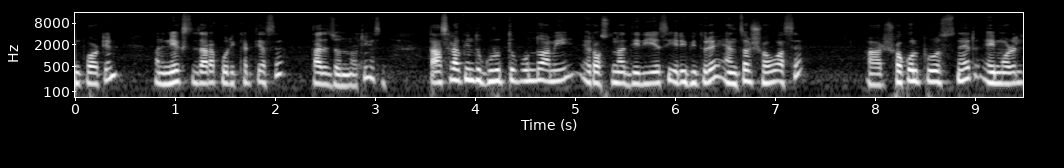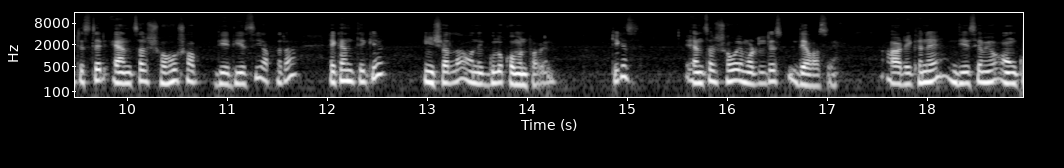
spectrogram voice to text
ইম্পর্টেন্ট মানে নেক্সট যারা পরীক্ষার্থী আছে, তাদের জন্য, ঠিক আছে? তাছাড়াও কিন্তু গুরুত্বপূর্ণ আমি রচনা দিয়ে দিয়েছি এর ভিতরে অ্যান্সার সহ আছে। আর সকল প্রশ্নের এই মডেল টেস্টের অ্যান্সার সহ সব দিয়ে দিয়েছি আপনারা। এখান থেকে ইনশাল্লাহ অনেকগুলো কমন পাবেন। ঠিক আছে? অ্যান্সার সহ এই মডেল টেস্ট দেওয়া আছে। আর এখানে দিয়েছি আমি অঙ্ক।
